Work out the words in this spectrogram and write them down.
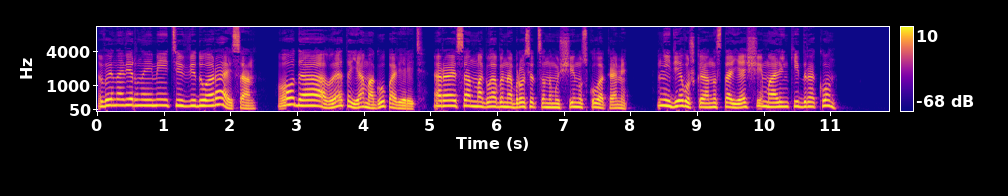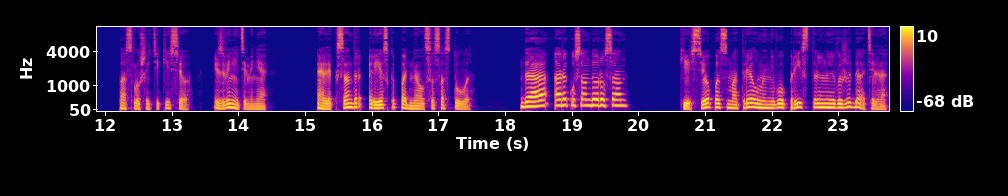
«Вы, наверное, имеете в виду Арай-сан?» О да, в это я могу поверить. Райсан могла бы наброситься на мужчину с кулаками. Не девушка, а настоящий маленький дракон. Послушайте, Кисё, извините меня. Александр резко поднялся со стула. «Да, Аракусандору-сан?» Кисё посмотрел на него пристально и выжидательно,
